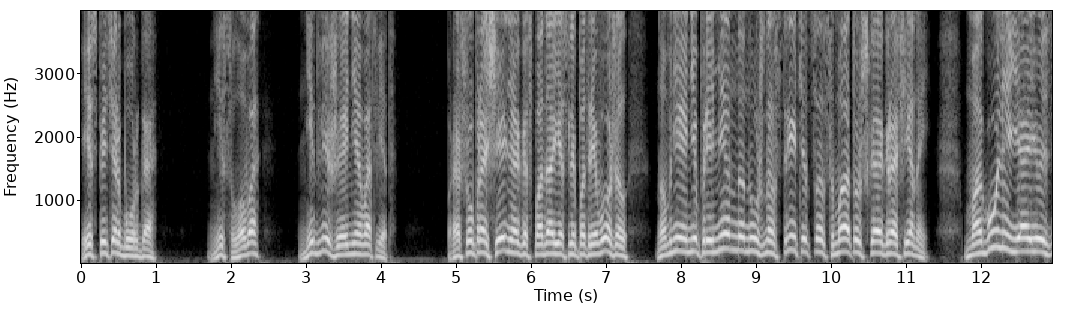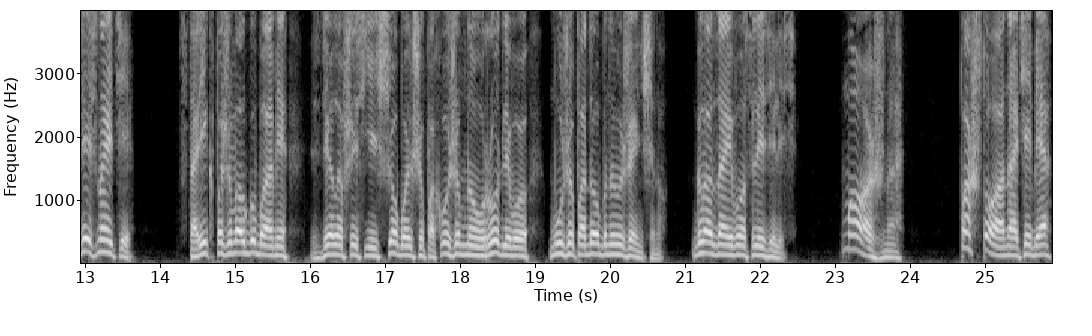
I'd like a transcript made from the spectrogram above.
из Петербурга». Ни слова, ни движения в ответ. «Прошу прощения, господа, если потревожил, но мне непременно нужно встретиться с матушкой Аграфеной. Могу ли я ее здесь найти?» Старик пожевал губами, сделавшись еще больше похожим на уродливую, мужеподобную женщину. Глаза его слезились. «Можно. По что она тебе?»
